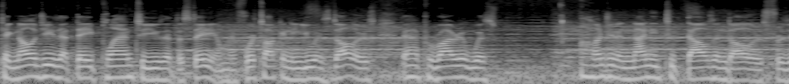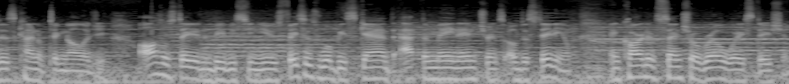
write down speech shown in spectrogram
technology that they plan to use at the stadium. If we're talking in US dollars, they have provided with $192,000 for this kind of technology. Also stated in BBC News, faces will be scanned at the main entrance of the stadium and Cardiff Central Railway Station.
